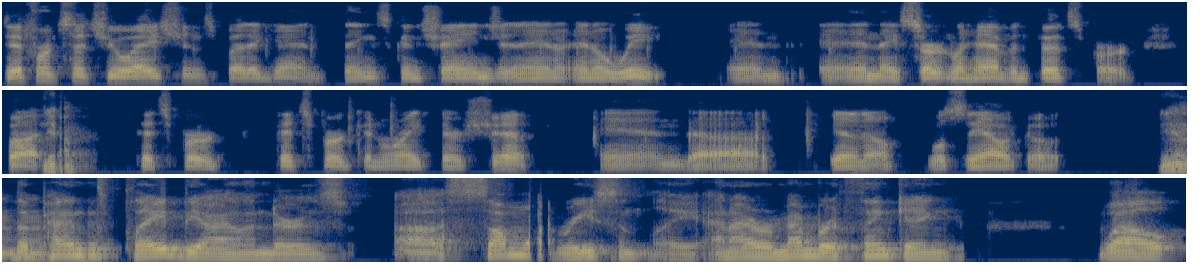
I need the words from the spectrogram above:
different situations, but again, things can change in, in, in a week, and and they certainly have in Pittsburgh. But Yeah. Pittsburgh Pittsburgh can right their ship, and uh, you know we'll see how it goes. Yeah, the Mhm. Pens played the Islanders uh, somewhat recently, and I remember thinking, well,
